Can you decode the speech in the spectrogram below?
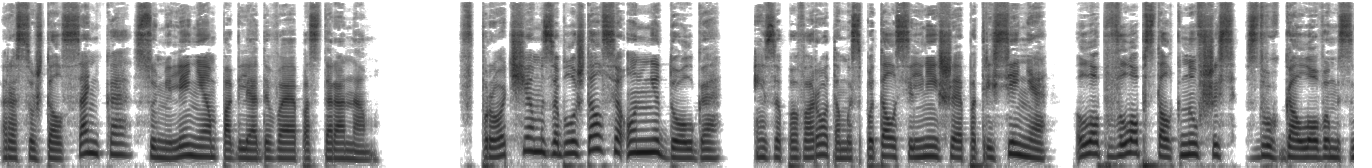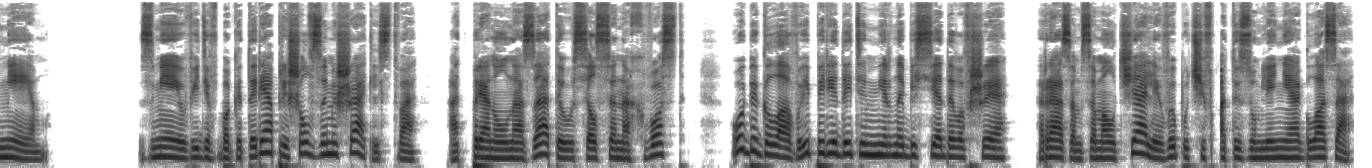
рассуждал Санька с умилением, поглядывая по сторонам. Впрочем, заблуждался он недолго и за поворотом испытал сильнейшее потрясение, лоб в лоб столкнувшись с двухголовым змеем. Змей, увидев богатыря, пришел в замешательство, отпрянул назад и уселся на хвост. Обе головы, перед этим мирно беседовавшие, разом замолчали, выпучив от изумления глаза.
